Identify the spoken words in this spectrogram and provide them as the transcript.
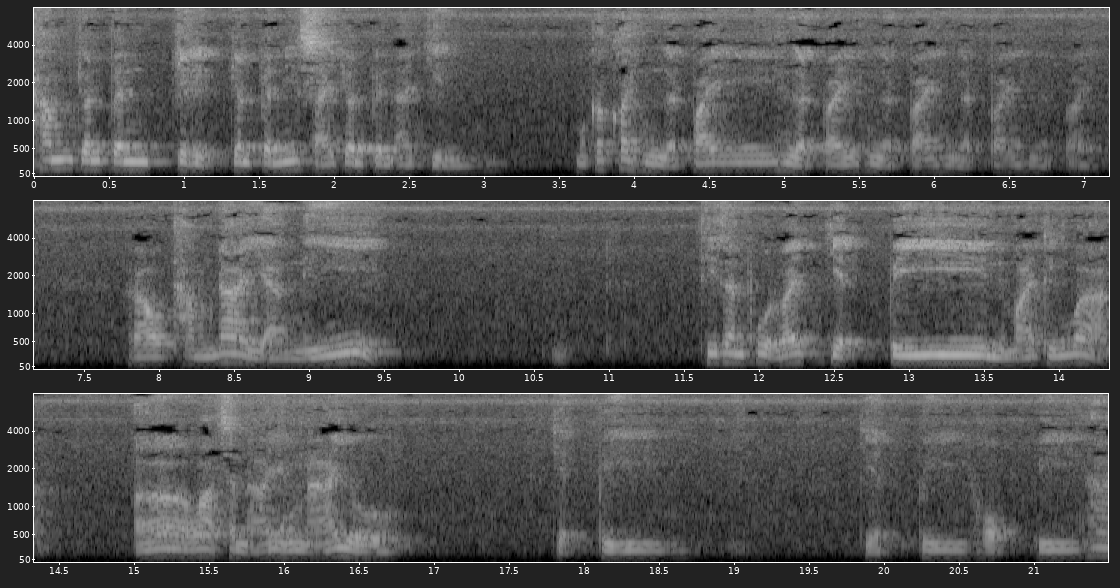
ทำจนเป็นจริตจนเป็นนิสัยจนเป็นอาจิน มันก็ค่อยเหือดไป เหือดไป เหือดไป เหือดไป เหือดไป เราทำได้อย่างนี้ ที่ท่านพูดไว้เจ็ดปีหมายถึงว่า เออวาสนายังหนาอยู่เจ็ดปีเจ็ดปีหกปีห้า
